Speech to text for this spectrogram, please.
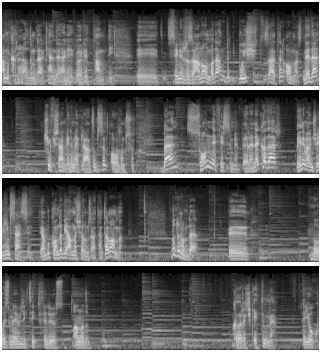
Ama karar aldım derken de hani böyle tam değil. Ee, senin rızan olmadan bu- bu iş zaten olmaz. Neden? Çünkü sen benim evladımsın, oğlumsun. Ben son nefesimi verene kadar benim önceliğim sensin. Ya bu konuda bir anlaşalım zaten, tamam mı? Bu durumda e, Babacığım evlilik teklif ediyorsun. Anladım. bu kadar açık ettim mi? E, yok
